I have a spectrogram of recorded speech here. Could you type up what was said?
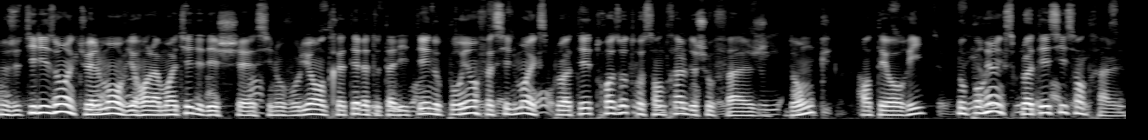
Nous utilisons actuellement environ la moitié des déchets. Si nous voulions en traiter la totalité, nous pourrions facilement exploiter trois autres centrales de chauffage. Donc, en théorie, nous pourrions exploiter six centrales.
